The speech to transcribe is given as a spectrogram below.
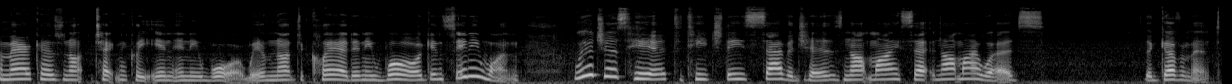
America is not technically in any war. We have not declared any war against anyone. We're just here to teach these savages, not my set, not my words, the government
